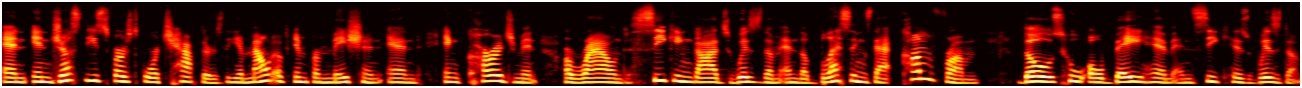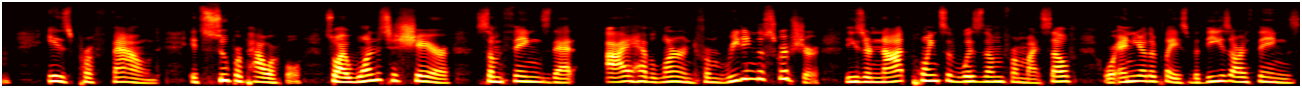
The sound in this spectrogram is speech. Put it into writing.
And in just these first four chapters, the amount of information and encouragement around seeking God's wisdom and the blessings that come from those who obey Him and seek His wisdom is profound. It's super powerful. So I wanted to share some things that I have learned from reading the scripture. These are not points of wisdom from myself or any other place, but these are things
